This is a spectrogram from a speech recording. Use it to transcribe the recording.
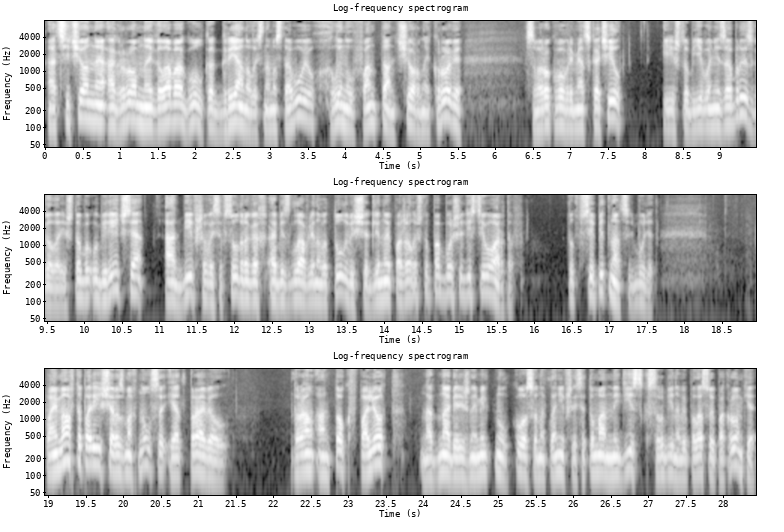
Отсеченная огромная голова гулко грянулась на мостовую, хлынул фонтан черной крови. Сварог вовремя отскочил, и чтобы его не забрызгало, и чтобы уберечься отбившегося в судорогах обезглавленного туловища длиной, пожалуй, что побольше десяти уартов. Тут все пятнадцать будет — Поймав топорище, размахнулся и отправил Дуран Анток в полет. Над набережной мелькнул косо наклонившийся туманный диск с рубиновой полосой по кромке.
